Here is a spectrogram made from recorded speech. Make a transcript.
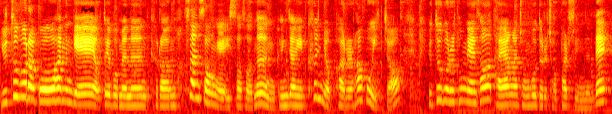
유튜브라고 하는 게 어떻게 보면은 그런 확산성에 있어서는 굉장히 큰 역할을 하고 있죠. 유튜브를 통해서 다양한 정보들을 접할 수 있는데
